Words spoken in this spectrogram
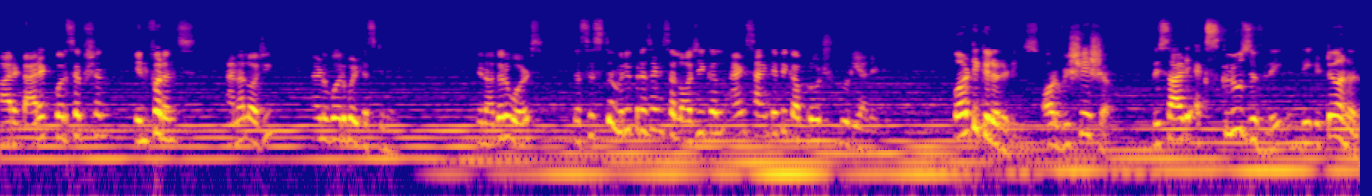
are direct perception, inference, analogy, and verbal testimony. In other words, the system represents a logical and scientific approach to reality. Particularities or Vishesha reside exclusively in the eternal,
